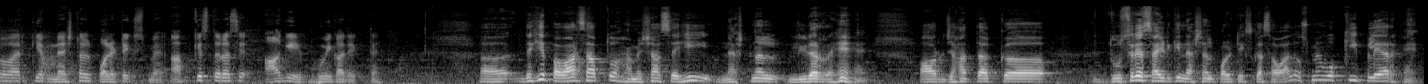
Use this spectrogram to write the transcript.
पवार की अब नेशनल पॉलिटिक्स में आप किस तरह से आगे भूमिका देखते हैं? देखिए पवार साहब तो हमेशा से ही नेशनल लीडर रहे हैं और जहाँ तक दूसरे साइड की नेशनल पॉलिटिक्स का सवाल है उसमें वो की प्लेयर हैं।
